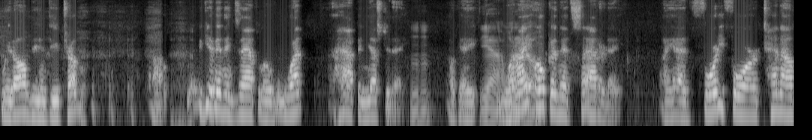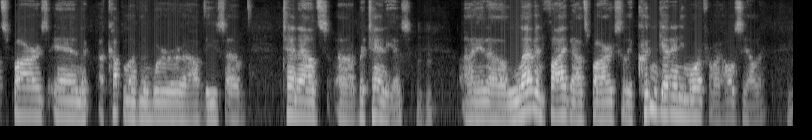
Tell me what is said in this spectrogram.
we'd all be in deep trouble. Uh, let me give you an example of what happened yesterday. Mhm. Okay. Yeah, When I know. opened it Saturday, I had 44 10 ounce bars, and a, a couple of them were uh, these um, 10 ounce uh, Britannias. Mhm. I had uh, 11 5 ounce bars, so they couldn't get any more from my wholesaler. Hmm.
